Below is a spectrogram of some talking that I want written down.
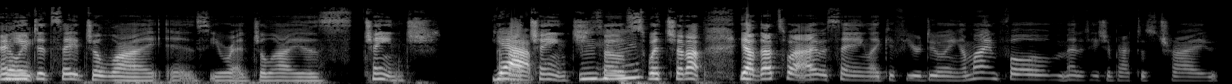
and you did say July is, you read July is change. Yeah. change. Mm-hmm. So switch it up. Yeah. That's why I was saying, like, if you're doing a mindful meditation practice, try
